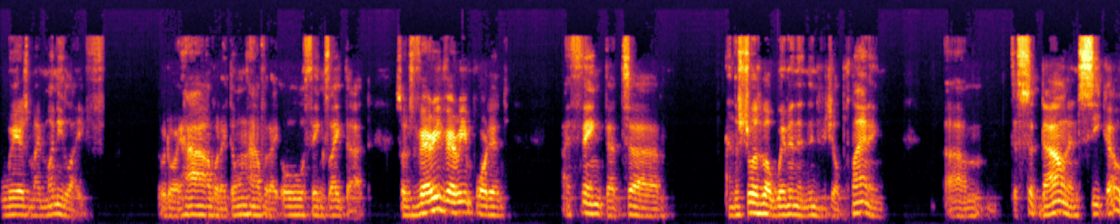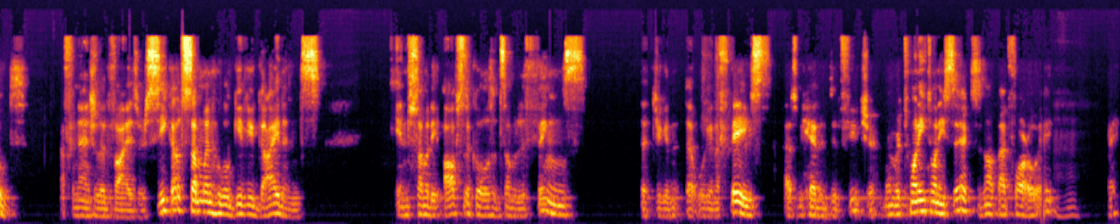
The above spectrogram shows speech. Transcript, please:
where's my money life? What do i have? What i don't have? What i owe? Things like that. So it's very very important i think that uh, and the show is about women and individual planning um, to sit down and seek out a financial advisor. Seek out someone who will give you guidance in some of the obstacles and some of the things that you're gonna that we're gonna face as we head into the future. Remember, 2026 is not that far away. Mm-hmm. Right?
